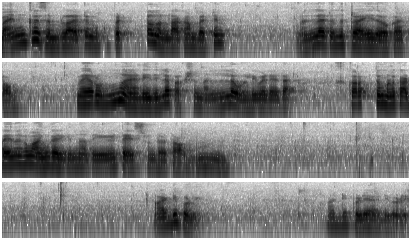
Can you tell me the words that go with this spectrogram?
ഭയങ്കര സിമ്പിളായിട്ട് നമുക്ക് പെട്ടെന്ന് ഉണ്ടാക്കാൻ പറ്റും. എല്ലാവരും ഒന്ന് ട്രൈ ചെയ്ത് നോക്കാം കേട്ടോ. വേറെ ഒന്നും ആഡ് ചെയ്തില്ല പക്ഷെ നല്ല ഉള്ളിവടയുടെ കറക്റ്റ് നമ്മൾ കടയിൽ നിന്നൊക്കെ വാങ്ങി കഴിക്കുന്ന അതേ ടേസ്റ്റ് ഉണ്ട് കേട്ടോ. അടിപൊളി. അടിപൊളി അടിപൊളി.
